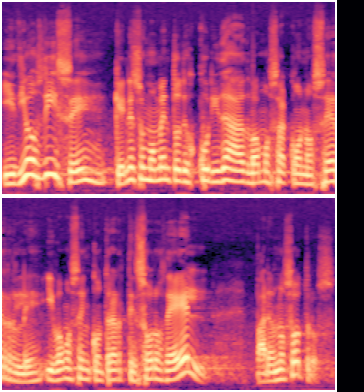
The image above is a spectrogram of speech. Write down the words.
Y Dios dice que en esos momentos de oscuridad vamos a conocerle y vamos a encontrar tesoros de Él para nosotros.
